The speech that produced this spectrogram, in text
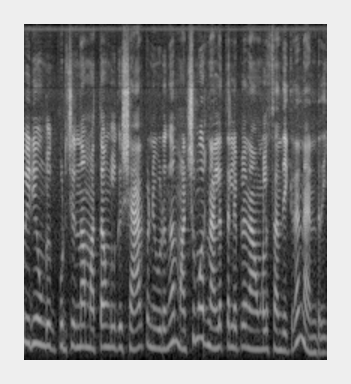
வீடியோ உங்களுக்கு பிடிச்சிருந்தா மற்றவங்களுக்கு ஷேர் பண்ணி விடுங்க. மற்றும் ஒரு நல்ல தலைப்பில் நான் உங்களை சந்திக்கிறேன். நன்றி.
